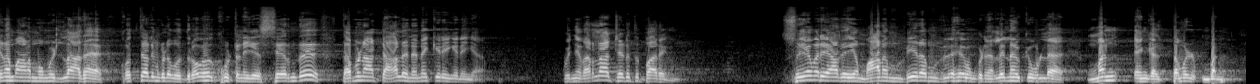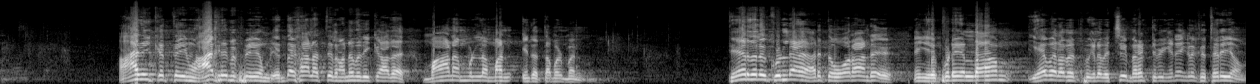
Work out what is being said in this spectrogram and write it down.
இனமானமும் இல்லாத கொத்தடிமையோட ஒரு துரோக கூட்டணியை சேர்ந்து தமிழ்நாட்டு ஆளு நினைக்கிறீங்க நீங்கள் கொஞ்சம் வரலாற்று எடுத்து பாருங்க. சுயமரியாதையும் மானம் வீரம் விவேகம் கூட நல்லிணக்கு உள்ள மண் எங்கள் தமிழ் மண். ஆதிக்கத்தையும் ஆக்கிரமிப்பையும் எந்த காலத்திலும் அனுமதிக்காத மானமுள்ள மண் இந்த தமிழ் மண். தேர்தலுக்குள்ள அடுத்த ஓராண்டு நீங்கள் எப்படியெல்லாம் ஏவல் அமைப்புகளை வச்சு மிரட்டுவீங்கன்னு எங்களுக்கு தெரியும்.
